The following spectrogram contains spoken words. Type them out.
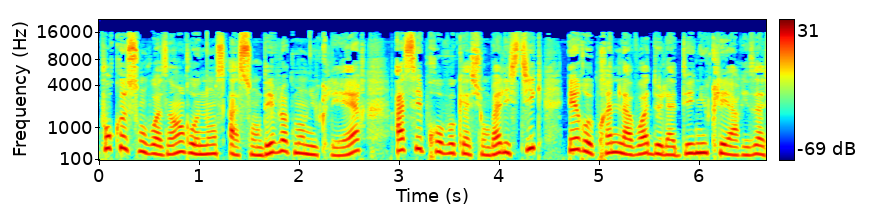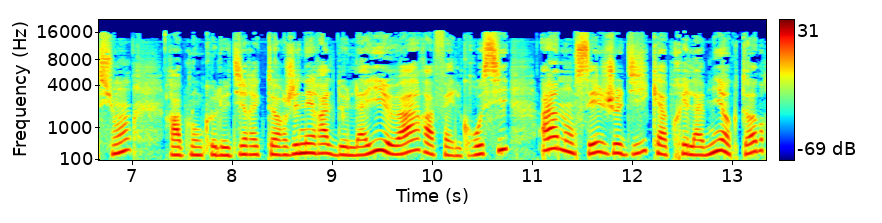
pour que son voisin renonce à son développement nucléaire, à ses provocations balistiques et reprenne la voie de la dénucléarisation Rappelons que le directeur général de l'AIEA, Raphaël Grossi, a annoncé jeudi qu'après la mi-octobre,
